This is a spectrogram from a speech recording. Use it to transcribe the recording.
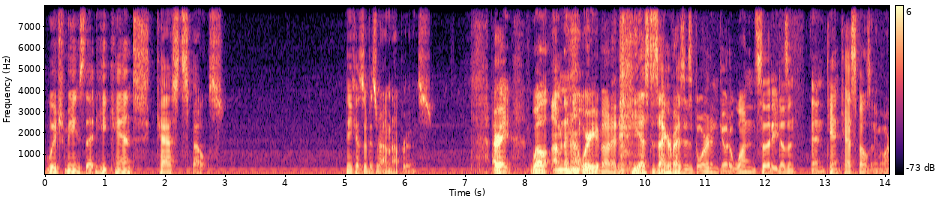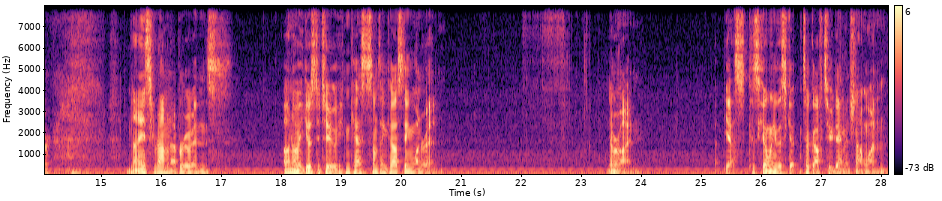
which means that he can't cast spells because of his Ramunap Ruins. All right. Well, I'm gonna not worry about it. He has to sacrifice his board and go to one so that he doesn't and can't cast spells anymore. Nice Ramunap ruins. Oh no, he goes to two. He can cast something costing one red. Never mind. Yes, because killing this took off two damage, not one.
